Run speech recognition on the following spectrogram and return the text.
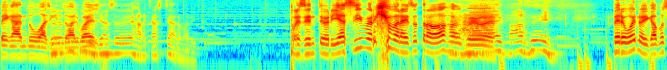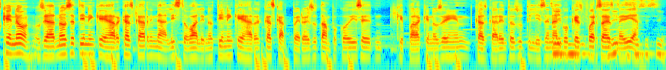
pegando o haciendo algo a él. Se dejar cascar, marica. Pues en teoría sí, porque para eso trabajan, Ay, parce. Pero bueno, digamos que no, o sea, no se tienen que dejar cascar ni nada, listo, vale, no tienen que dejar cascar, pero eso tampoco dice que para que no se dejen cascar entonces utilicen algo que es fuerza desmedida. Sí, sí, sí.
